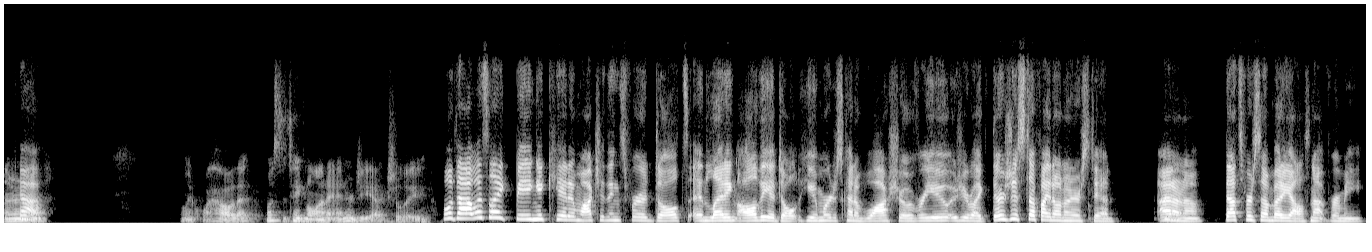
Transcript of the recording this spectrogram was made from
I don't Yeah. know. I'm like, wow, that must have taken a lot of energy actually. Well, that was like being a kid and watching things for adults and letting all the adult humor just kind of wash over you as you're like, there's just stuff I don't understand. I don't know. That's for somebody else, not for me.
